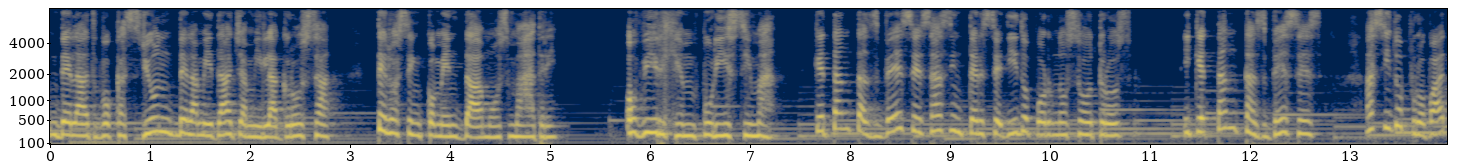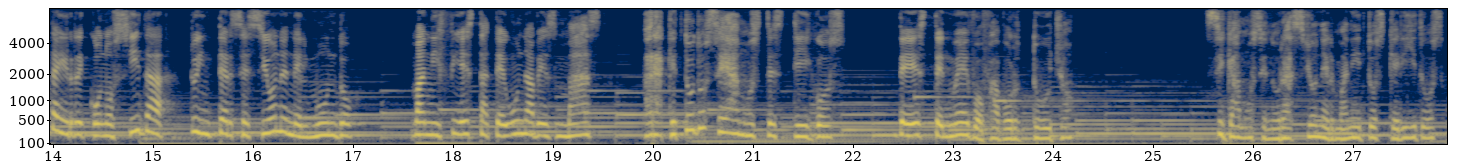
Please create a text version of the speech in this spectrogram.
de la advocación de la medalla milagrosa, te los encomendamos, Madre. Oh Virgen purísima, que tantas veces has intercedido por nosotros y que tantas veces ha sido probada y reconocida tu intercesión en el mundo. Manifiéstate una vez más para que todos seamos testigos de este nuevo favor tuyo. Sigamos en oración, hermanitos queridos,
